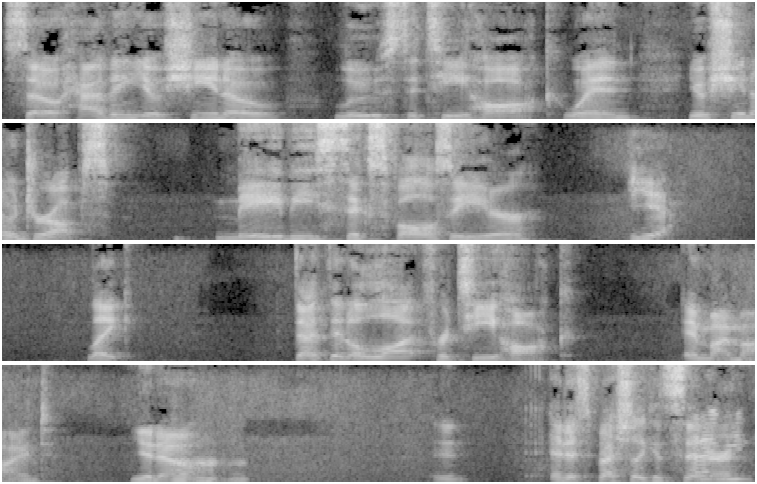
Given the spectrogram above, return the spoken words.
So having Yoshino lose to T Hawk when Yoshino drops maybe six falls a year, Yeah. like that did a lot for T Hawk in my mind, you know, and, and especially considering. mean-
